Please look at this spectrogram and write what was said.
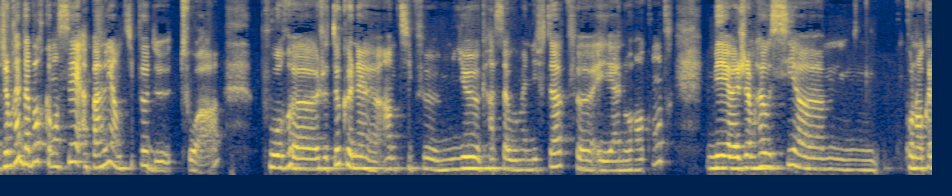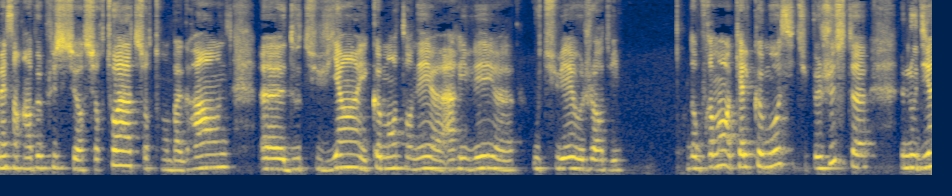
j'aimerais d'abord commencer à parler un petit peu de toi. Pour, euh, je te connais un petit peu mieux grâce à Woman Lift Up et à nos rencontres, mais j'aimerais aussi qu'on en connaisse un, peu plus sur, sur toi, sur ton background, d'où tu viens et comment tu en es arrivé où tu es aujourd'hui. Donc vraiment, en quelques mots, si tu peux juste euh, nous dire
